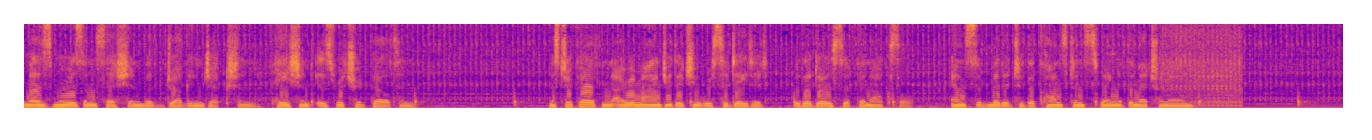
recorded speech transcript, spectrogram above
Mesmerism session with drug injection. Patient is Richard Felton. Mr. Felton, I remind you that you were sedated with a dose of phenoxyl and submitted to the constant swing of the metronome.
